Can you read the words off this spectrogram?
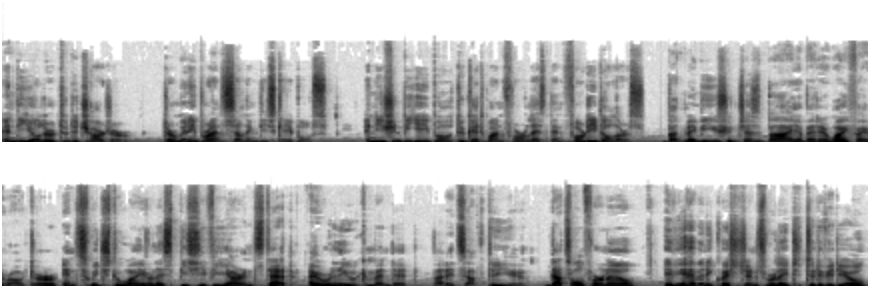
and the other to the charger, there are many brands selling these cables, and you should be able to get one for less than $40. But maybe you should just buy a better Wi-Fi router and switch to wireless PCVR instead. I really recommend it, but it's up to you. That's all for now. If you have any questions related to the video,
